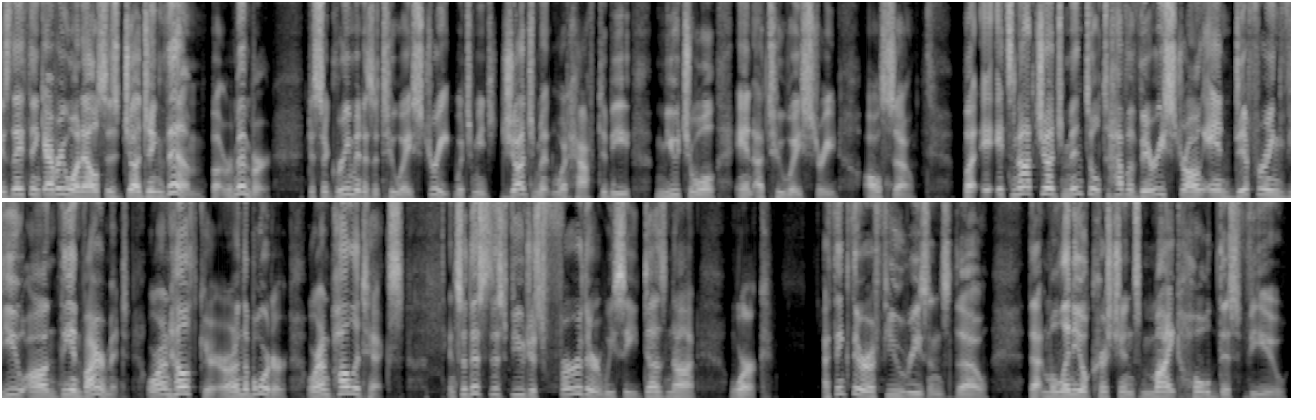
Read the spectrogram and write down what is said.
is they think everyone else is judging them. But remember, Disagreement is a two way street, which means judgment would have to be mutual and a two way street also. But it's not judgmental to have a very strong and differing view on the environment, or on healthcare, or on the border, or on politics. And so this this view just further we see does not work. I think there are a few reasons though that millennial Christians might hold this view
